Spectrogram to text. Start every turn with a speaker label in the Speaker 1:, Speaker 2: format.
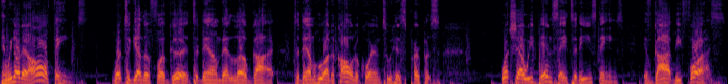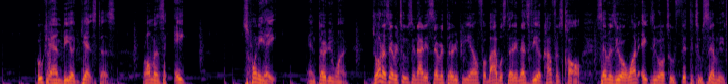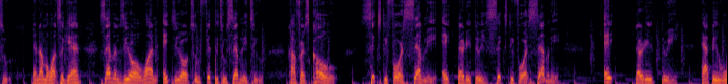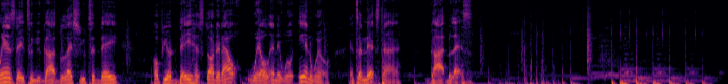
Speaker 1: And we know that all things work together for good to them that love God, to them who are the called according to his purpose. What shall we then say to these things? If God be for us, who can be against us? Romans 8 28 and 31. Join us every Tuesday night at 7:30 p.m. for Bible study, and that's via conference call 701-802-5272. That number once again, 701-802-5272. Conference code 6470 833 6470 833. Happy Wednesday to you. God bless you today. Hope your day has started out well and it will end well. Until next time, God bless.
